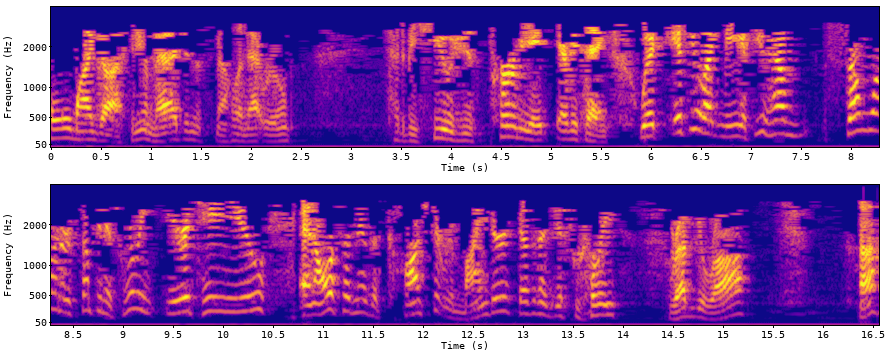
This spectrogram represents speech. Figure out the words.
oh my gosh, can you imagine the smell in that room? It had to be huge and just permeate everything. Which, if you're like me, if you have someone or something that's really irritating you, and all of a sudden there's a constant reminder, doesn't it just really rub you raw? Huh?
